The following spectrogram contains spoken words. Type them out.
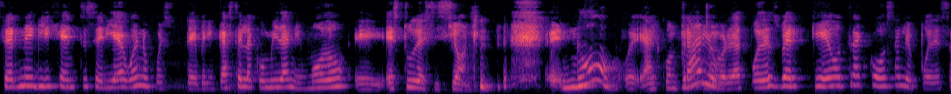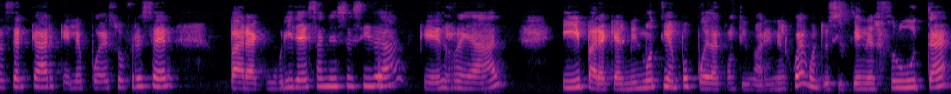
ser negligente sería, bueno, pues te brincaste la comida, ni modo, eh, es tu decisión. Eh, no, eh, al contrario, ¿verdad? Puedes ver qué otra cosa le puedes acercar, qué le puedes ofrecer para cubrir esa necesidad que es real y para que al mismo tiempo pueda continuar en el juego. Entonces, si tienes fruta,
